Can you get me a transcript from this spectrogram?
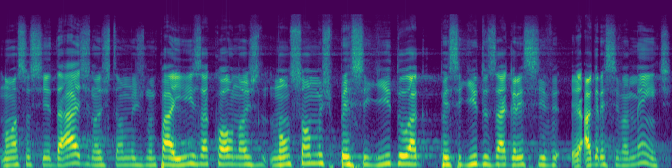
numa sociedade, nós estamos num país a qual nós não somos perseguido, perseguidos agressiv, agressivamente,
